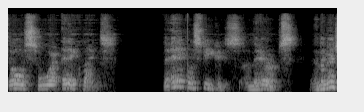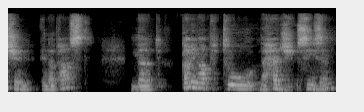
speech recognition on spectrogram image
those who were eloquent. The eloquent speakers of the Arabs. And they mentioned in the past that coming up to the Hajj season,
